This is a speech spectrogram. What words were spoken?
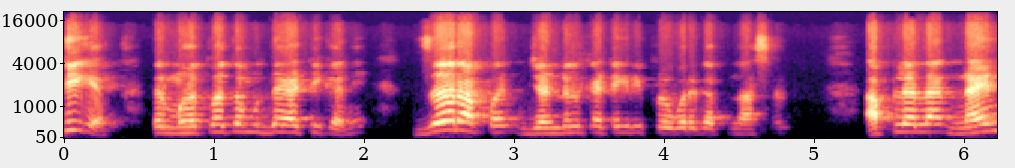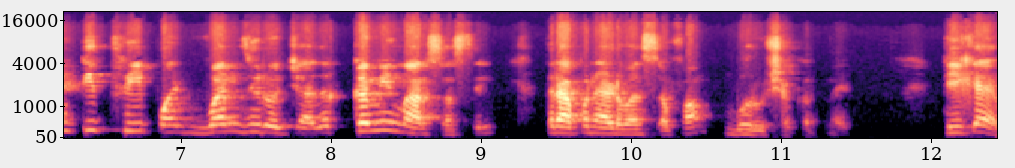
ठीक आहे? तर महत्त्वाचा मुद्दा या ठिकाणी जर आपण जनरल कॅटेगरी प्रवर्गात नसाल आपल्याला नाईन्टी थ्री पॉईंट वन झिरोच्या जर कमी मार्क्स असतील तर आपण ऍडव्हान्सचा फॉर्म भरू शकत नाही. ठीक आहे?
